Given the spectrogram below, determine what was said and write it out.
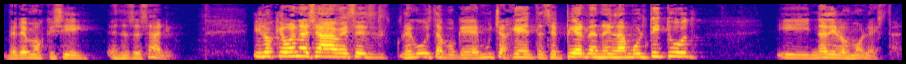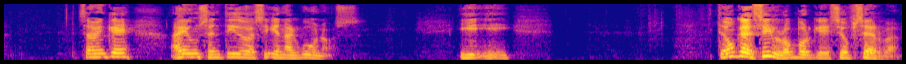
veremos que sí, es necesario. Y los que van allá a veces les gusta porque hay mucha gente, se pierden en la multitud y nadie los molesta. ¿Saben qué? Hay un sentido así en algunos. Y, tengo que decirlo porque se observa.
